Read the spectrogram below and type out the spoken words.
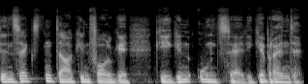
den sechsten Tag in Folge gegen unzählige Brände.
